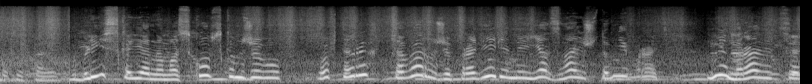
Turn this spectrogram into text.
покупаю. Близко я на Московском живу. Во-вторых, товар уже проверенный, я знаю, что мне брать. Мне нравится.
